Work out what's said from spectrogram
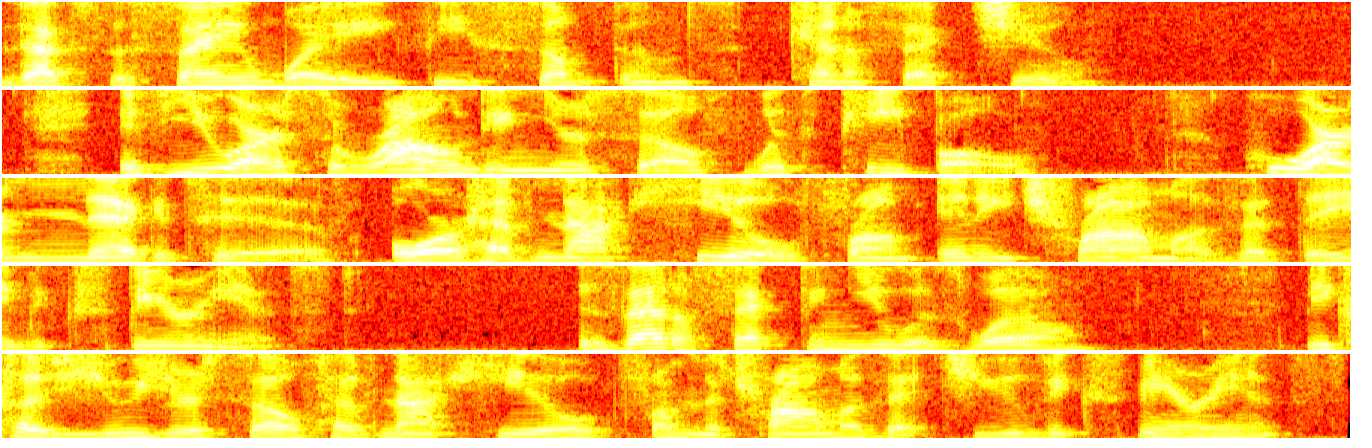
That's the same way these symptoms can affect you. If you are surrounding yourself with people who are negative or have not healed from any trauma that they've experienced, is that affecting you as well? Because you yourself have not healed from the trauma that you've experienced.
